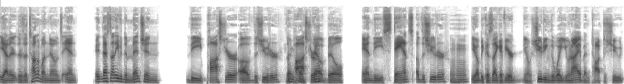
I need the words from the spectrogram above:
Yeah, there, there's a ton of unknowns, and it, that's not even to mention the posture of the shooter, the oh, posture yeah. of Bill, and the stance of the shooter. Mm-hmm. You know, because like if you're you know shooting the way you and I have been taught to shoot,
